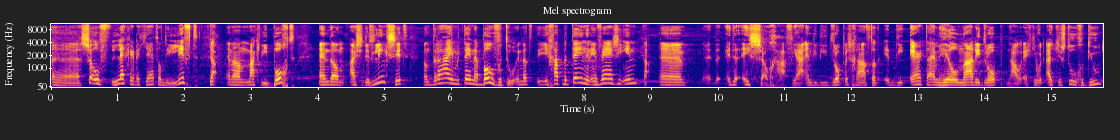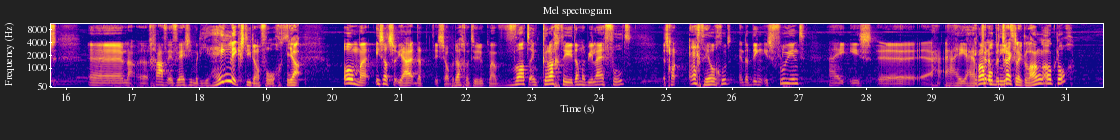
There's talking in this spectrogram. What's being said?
eh, zo lekker dat je hebt dan die lift. Ja. En dan maak je die bocht. En dan, als je dus links zit, dan draai je meteen naar boven toe. En dat, je gaat meteen een inversie in. Ja. Eh, d- dat is zo gaaf, ja. En die, die drop is gaaf. Dat, die airtime heel na die drop. Nou, echt, je wordt uit je stoel geduwd. Eh nou, eh, gave inversie. Maar die helix die dan volgt. Ja. Oh, maar is dat zo? Ja, dat is zo bedacht natuurlijk. Maar wat een kracht die je dan op je lijf voelt. Dat is gewoon echt heel goed. En dat ding is vloeiend. Hij is... eh, hij, hij Ik vind rammelt het niet. betrekkelijk lang ook nog.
